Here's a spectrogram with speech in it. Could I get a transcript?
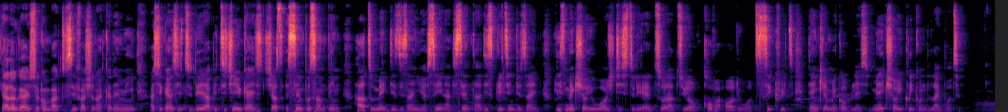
Hello guys, welcome back to Cee Fashion Academy. As you can see today, I'll be teaching you guys just a simple something how to make this design you're seeing at the center, this pleating design. Please make sure you watch this to the end so that you uncover all the words secret. Thank you and may God bless you. Make sure you click on the like button.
